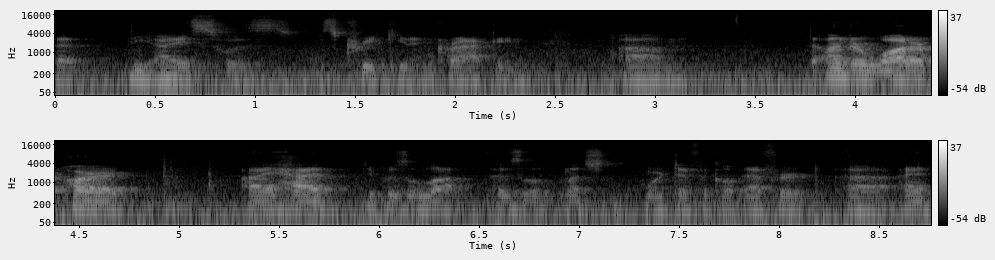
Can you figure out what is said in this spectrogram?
that the ice was was creaking and cracking. Um, the underwater part, I had it was a lot. It was a much more difficult effort. Uh, I had,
